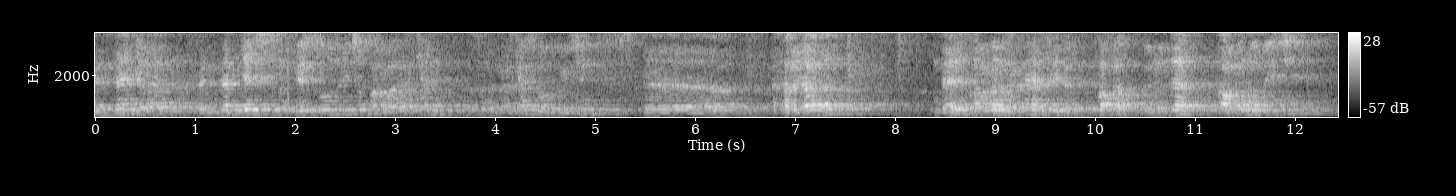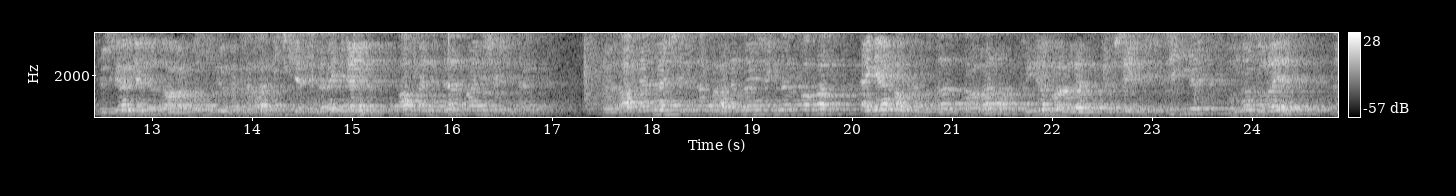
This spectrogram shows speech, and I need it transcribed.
denizden gelen, denizler geç ısınıp geç soğuduğu için, paralar erken ısınıp erken soğuduğu için e, mesela yazın deniz paralar üzerinde etkilidir. Fakat önünde dağlar olduğu için rüzgar geliyor dağlarda duruyor mesela iç kesimlere giremiyor. Akdeniz'de aynı şekilde. Ee, Akdeniz aynı şekilde, Karadeniz aynı şekilde fakat Ege'ye baktığımızda dağlar kıyıya paralel şey, diktir. Bundan dolayı e,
